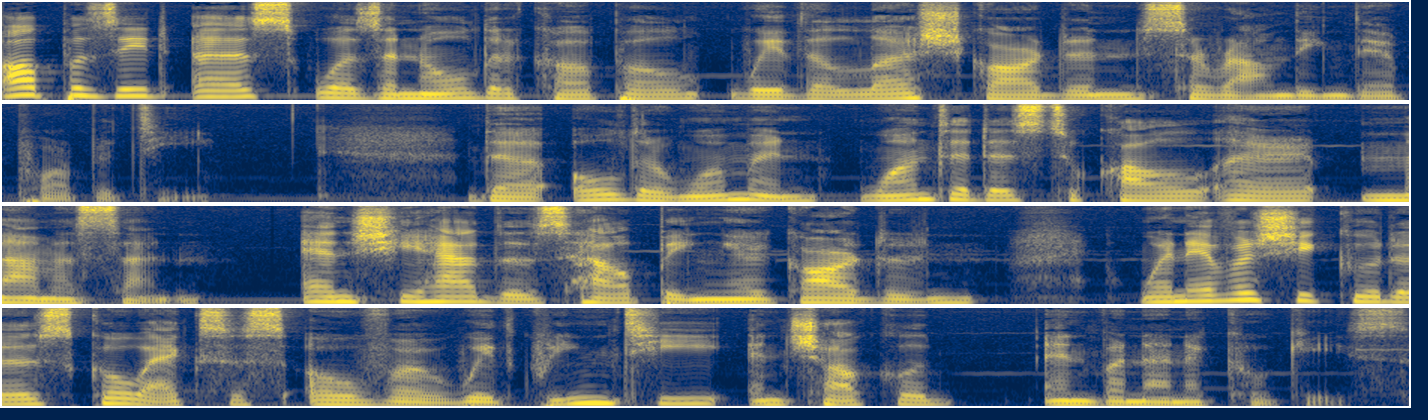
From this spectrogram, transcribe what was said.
Opposite us was an older couple with a lush garden surrounding their property. The older woman wanted us to call her Mama San, and she had us helping her garden whenever she could us coax us over with green tea and chocolate and banana cookies.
